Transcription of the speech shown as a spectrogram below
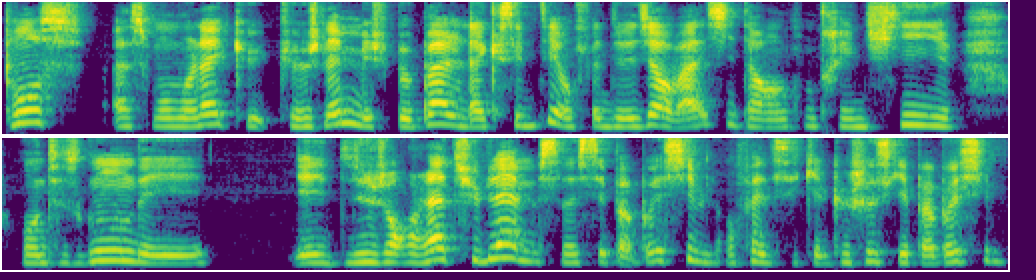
pense à ce moment-là que, je l'aime, mais je peux pas l'accepter, en fait, de dire, bah, si t'as rencontré une fille en deux secondes et, et genre là, tu l'aimes, ça, c'est pas possible. En fait, c'est quelque chose qui est pas possible.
